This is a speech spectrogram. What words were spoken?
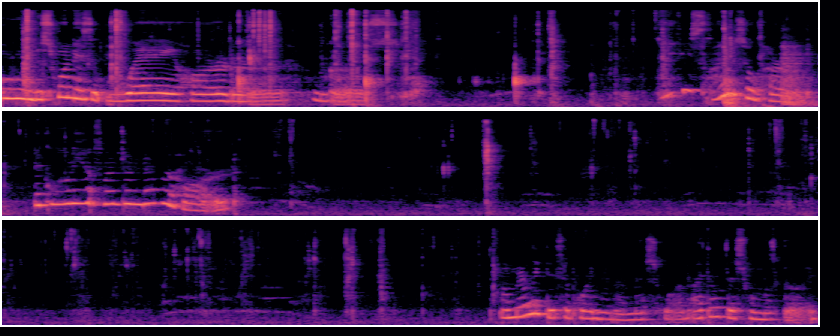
Ooh, this one is way harder, girls. Why are these slimes so hard? Nickelodeon slimes are never hard. I'm really disappointed in this one. I thought this one was good.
